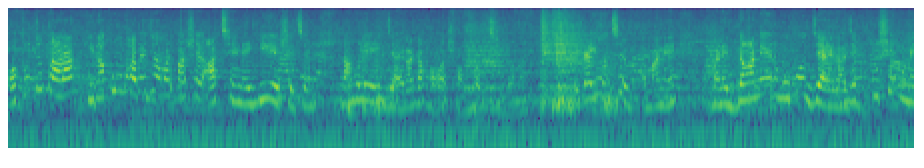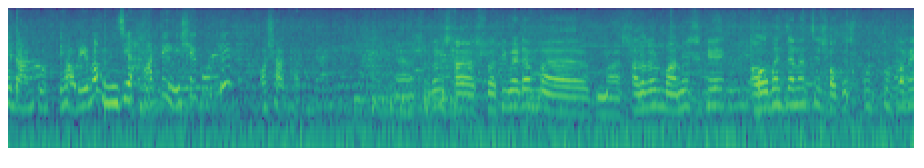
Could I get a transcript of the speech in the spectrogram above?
অথচ তারা কীরকমভাবে যে আমার পাশে আছেন, এগিয়ে এসেছেন, না হলে এই জায়গাটা হওয়া সম্ভব ছিল না। এটাই হচ্ছে মানে মানে দানের মুহূর্ত জায়গা যে খুশি মনে দান করতে হবে এবং নিজে হাতে এসে করলে অসাধারণ। সুতরাং সা- স্বাতী ম্যাডাম সাধারণ মানুষকে আহ্বান জানাচ্ছে স্বতঃস্ফূর্তভাবে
